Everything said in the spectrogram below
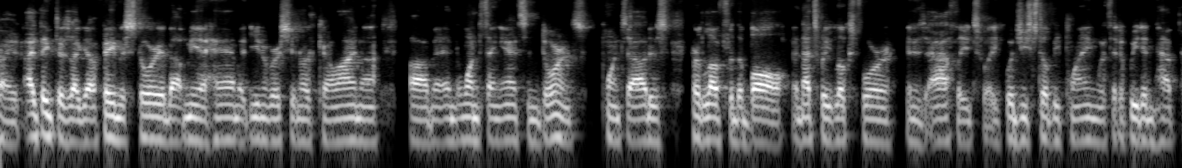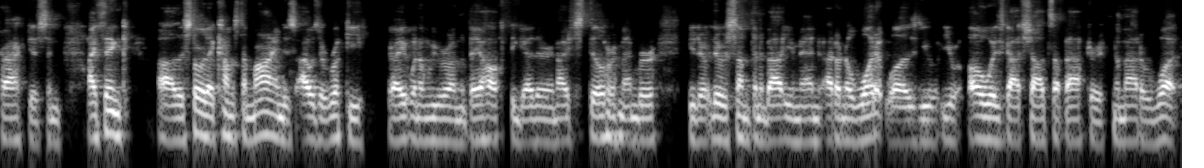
Right. I think there's like a famous story about Mia Hamm at University of North Carolina. Um, and one thing Anson Dorrance points out is her love for the ball. And that's what he looks for in his athletes. Like, would you still be playing with it if we didn't have practice? And I think uh, the story that comes to mind is I was a rookie, right, when we were on the Bayhawks together. And I still remember, you know, there was something about you, man. I don't know what it was. You, you always got shots up after it, no matter what.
